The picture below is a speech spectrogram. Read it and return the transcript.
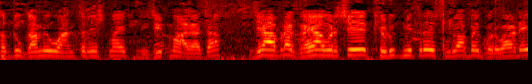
થતું ગામ એવું આંતરનેશમાં એક વિઝિટમાં આવ્યા હતા જે આપણા ગયા વર્ષે ખેડૂત મિત્ર સુરાભાઈ ભરવાડે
